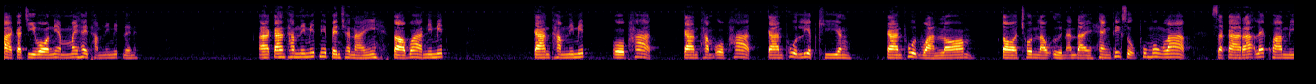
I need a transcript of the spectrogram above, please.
บาทกับจีวรเนี่ยไม่ให้ทำนิมิตเลยนะการทำนิมิตนี่เป็นไนตอบว่านิมิต การทำนิมิต โอภาษ การทำโอภาษการพูดเรียบเคียง การพูดหวานล้อม ต่อชนเหล่าอื่นอันใด แห่งภิกษุผู้มุ่งลาบสการะและความมี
